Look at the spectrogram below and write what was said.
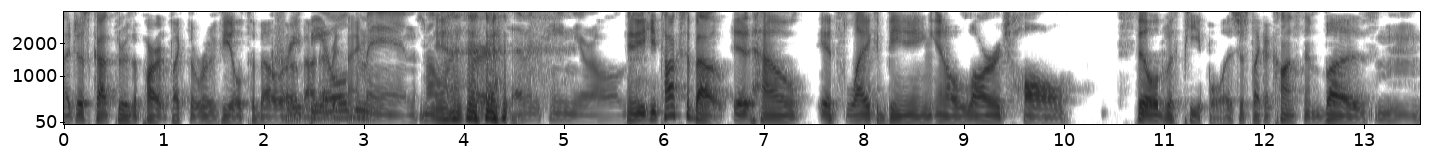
I just got through the part like the reveal to Bella about Creepy everything. old man falling for a seventeen year old. And he, talks about it how it's like being in a large hall filled with people. It's just like a constant buzz. hmm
